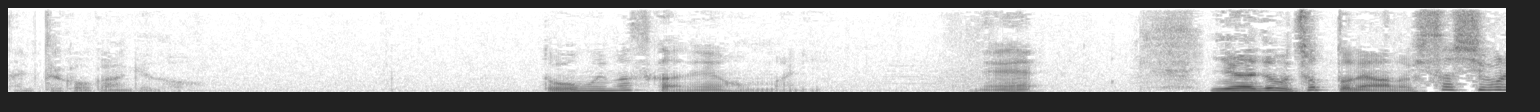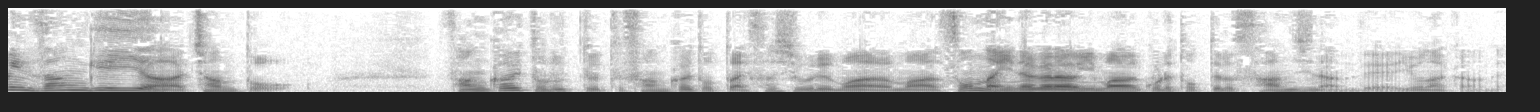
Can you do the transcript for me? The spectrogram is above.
何言ってるか分からんけど。どう思いますかね、ほんまに。ね。いや、でもちょっとね、あの、久しぶりに懺悔イヤーちゃんと、3回撮るって言って3回撮ったら久しぶり。まあまあ、そんなん言いながら今これ撮ってる3時なんで、夜中のね。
